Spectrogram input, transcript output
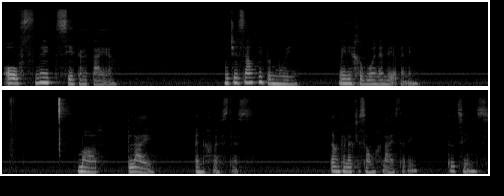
of net sekere tye? Moet jy self nie bemoei met die gewone lewe nie. Maar bly in Christus. Dankie dat jy saam geluister het. Totsiens.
